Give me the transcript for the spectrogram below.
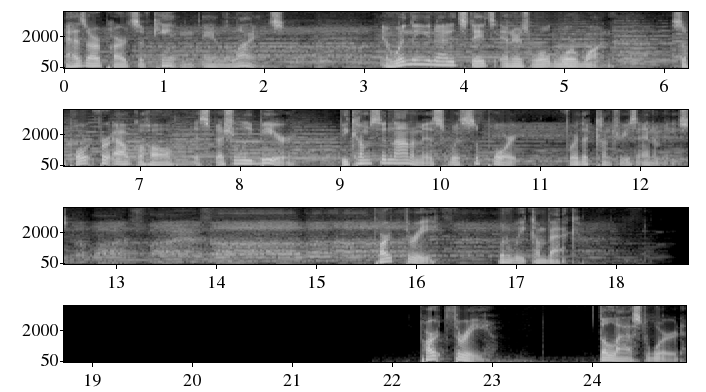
as are parts of Canton and Alliance. And when the United States enters World War I, support for alcohol, especially beer, becomes synonymous with support for the country's enemies. Part 3 when we come back. Part 3 The Last Word.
